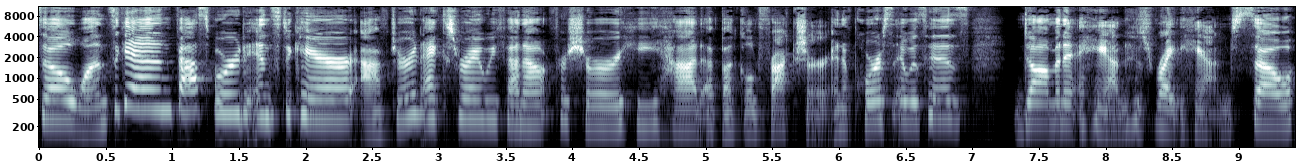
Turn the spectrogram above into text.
So once again, fast forward to Instacare. After an x-ray, we found out for sure he had a buckled fracture. And of course, it was his dominant hand, his right hand. So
